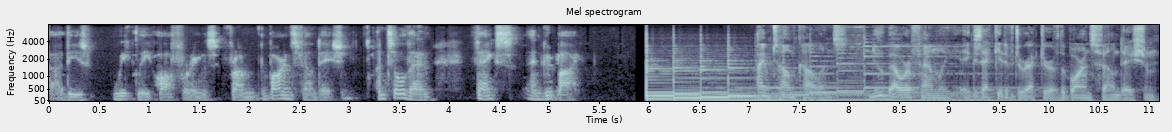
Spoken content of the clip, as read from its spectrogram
uh, these weekly offerings from the Barnes Foundation. Until then, thanks and goodbye. I'm Tom Collins, Neubauer Family Executive Director of the Barnes Foundation.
